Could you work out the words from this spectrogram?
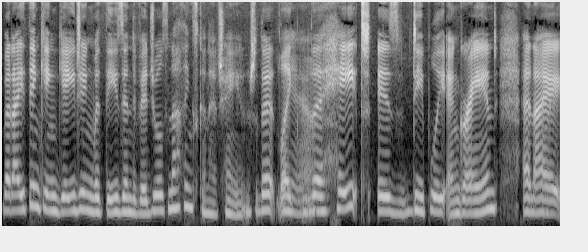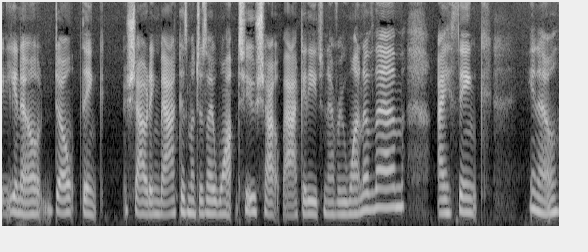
but I think engaging with these individuals, nothing's going to change. That like Yeah. the hate is deeply ingrained, and I, you know, don't think shouting back as much as I want to shout back at each and every one of them. I think, you know,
